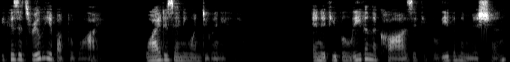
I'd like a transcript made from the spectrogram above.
because it's really about the why. Why does anyone do anything? And if you believe in the cause, if you believe in the mission,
